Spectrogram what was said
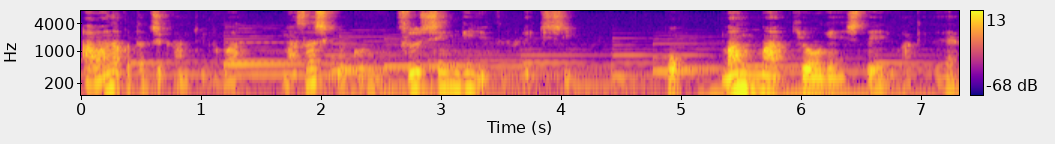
会わなかった時間というのは、まさしくこの通信技術の歴史をまんま表現しているわけで、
